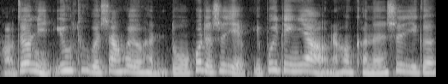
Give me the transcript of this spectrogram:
好，就是你 YouTube 上会有很多，或者是也也不一定要，然后可能是一个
